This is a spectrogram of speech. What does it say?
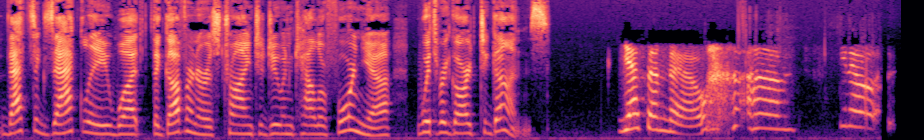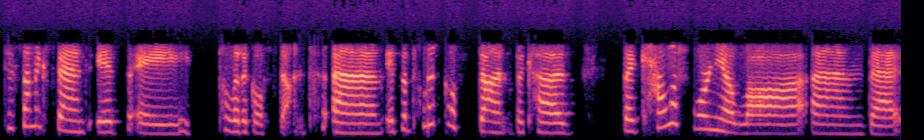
that's exactly what the governor is trying to do in California with regard to guns. Yes and no. um, you know, to some extent, it's a political stunt. Um, it's a political stunt because the California law um, that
